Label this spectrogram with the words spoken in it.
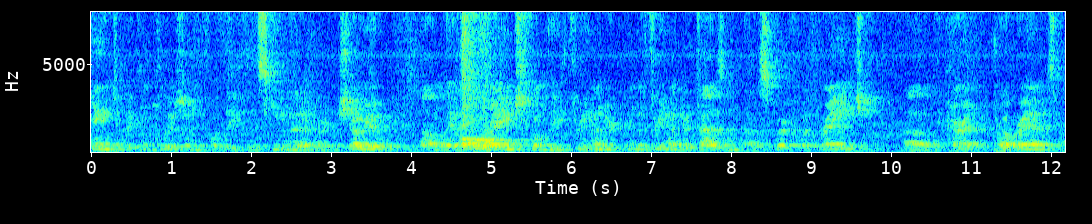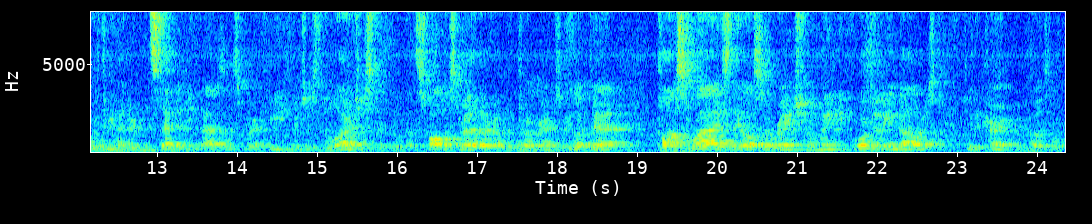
came to the conclusion for the, the scheme that I'm going to show you. Um, they all range from the 300 in the 300,000 uh, square foot range. Uh, the current program is for 370,000 square feet, which is the largest, the, the smallest rather, of the programs we looked at. Cost-wise, they also range from $94 million to the current proposal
